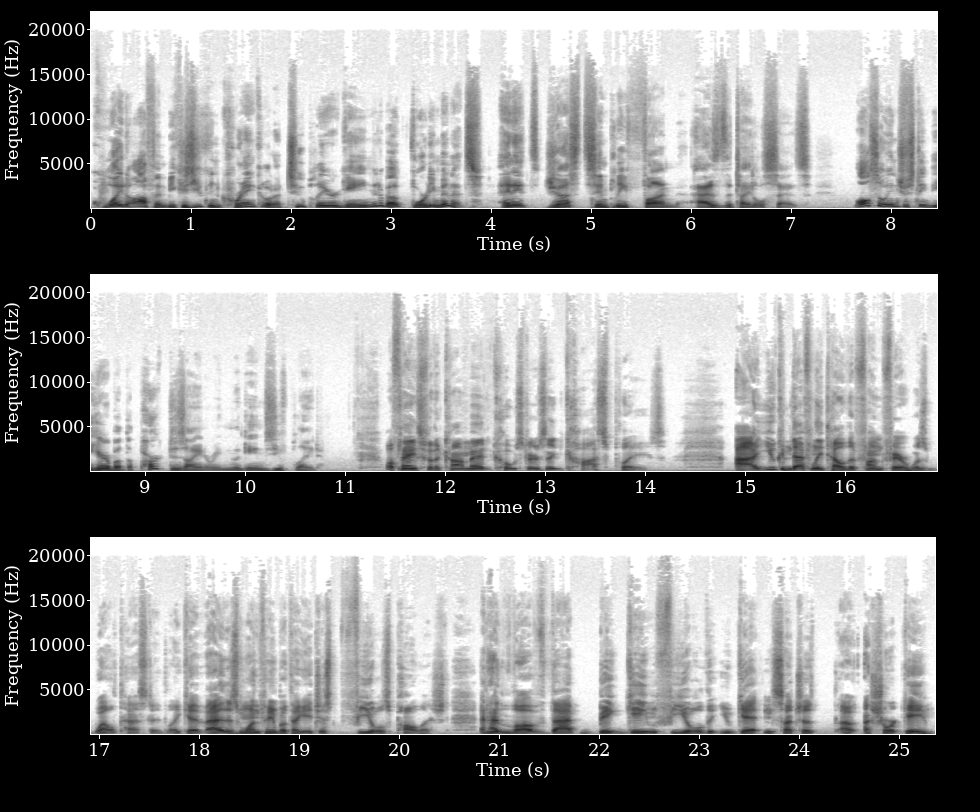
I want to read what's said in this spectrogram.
quite often because you can crank out a two player game in about 40 minutes. And it's just simply fun, as the title says. Also interesting to hear about the park designer in the games you've played. Well, thanks for the comment, coasters and cosplays. Uh, you can definitely tell that Funfair was well tested. Like that is one thing about that. It just feels polished, and I love that big game feel that you get in such a, a, a short game.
